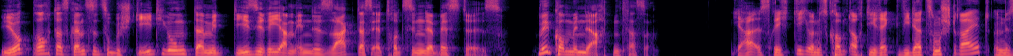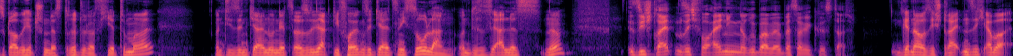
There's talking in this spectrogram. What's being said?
Jörg braucht das Ganze zur Bestätigung, damit Desiree am Ende sagt, dass er trotzdem der Beste ist. Willkommen in der achten Klasse. Ja, ist richtig. Und es kommt auch direkt wieder zum Streit. Und das ist, glaube ich, jetzt schon das dritte oder vierte Mal. Und die sind ja nun jetzt, also ja, die Folgen sind ja jetzt nicht so lang. Und das ist ja alles, ne? Sie streiten sich vor allen Dingen darüber, wer besser geküsst hat. Genau, sie streiten sich aber,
